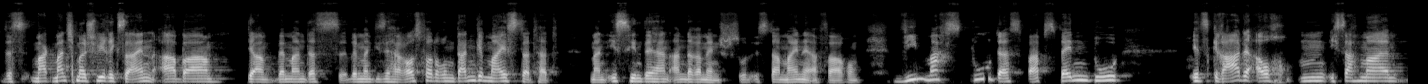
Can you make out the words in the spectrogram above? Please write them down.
das mag manchmal schwierig sein, aber ja, wenn man das, wenn man diese Herausforderung dann gemeistert hat, man ist hinterher ein anderer Mensch. So ist da meine Erfahrung. Wie machst du das, Babs, wenn du jetzt gerade auch, hm, ich sag mal,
